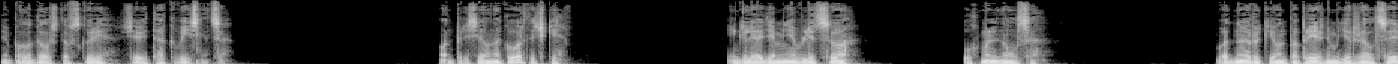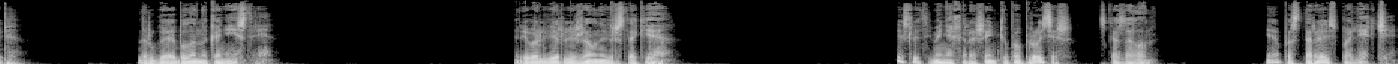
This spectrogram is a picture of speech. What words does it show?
Я полагал, что вскоре все и так выяснится. Он присел на корточки и, глядя мне в лицо, ухмыльнулся. В одной руке он по-прежнему держал цепь, другая была на канистре. Револьвер лежал на верстаке. «Если ты меня хорошенько попросишь, — сказал он, — я постараюсь полегче».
